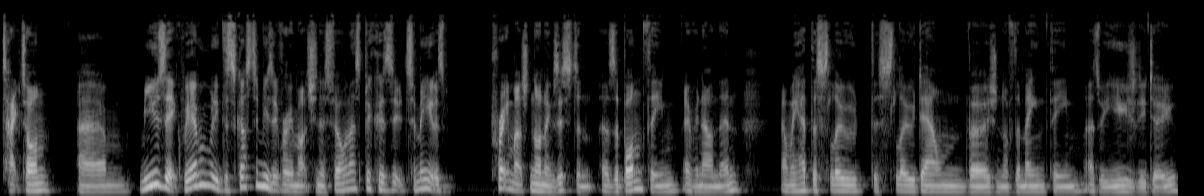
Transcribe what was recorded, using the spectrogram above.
tacked on. Um, music. We haven't really discussed the music very much in this film. That's because it, to me it was pretty much non-existent. There's a Bond theme every now and then, and we had the slow the slow down version of the main theme as we usually do.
